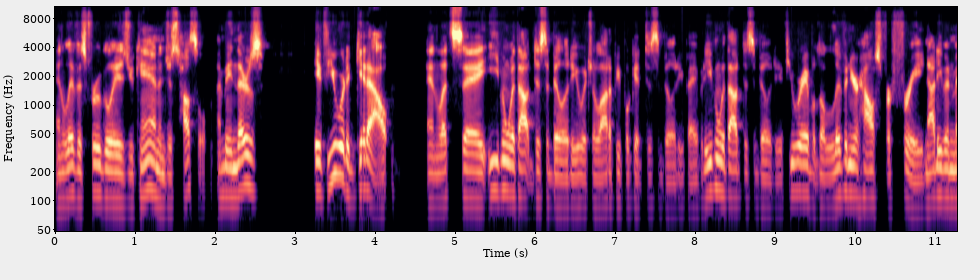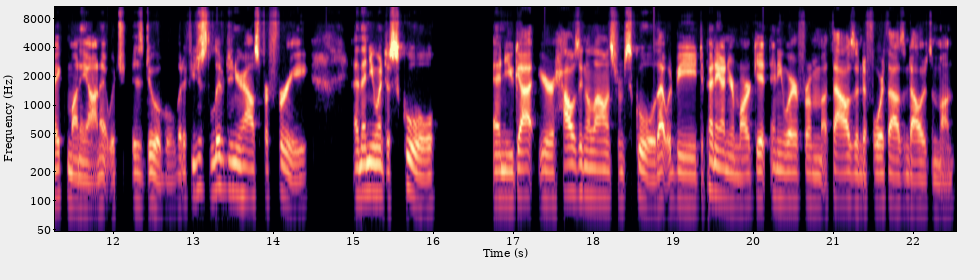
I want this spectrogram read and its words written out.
and live as frugally as you can and just hustle. I mean, there's if you were to get out and let's say even without disability, which a lot of people get disability pay, but even without disability, if you were able to live in your house for free, not even make money on it, which is doable, but if you just lived in your house for free and then you went to school and you got your housing allowance from school, that would be depending on your market, anywhere from a thousand to four thousand dollars a month.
